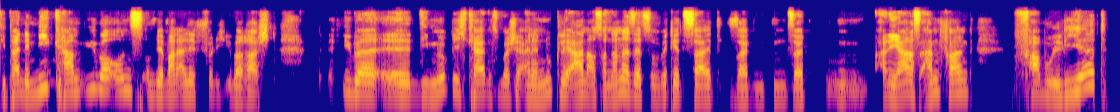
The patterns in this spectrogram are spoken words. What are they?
die Pandemie kam über uns und wir waren alle völlig überrascht über äh, die Möglichkeiten zum Beispiel einer nuklearen Auseinandersetzung wird jetzt seit, seit, seit äh, Jahresanfang fabuliert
